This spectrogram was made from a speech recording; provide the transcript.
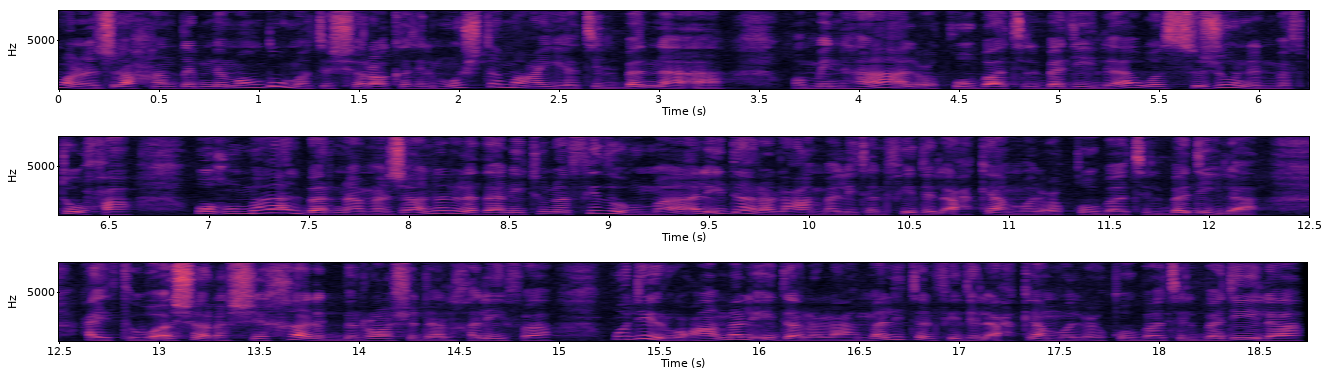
ونجاحا ضمن منظومة الشراكة المجتمعية البناءة ومنها العقوبات البديلة والسجون المفتوحة وهما البرنامجان اللذان تنفذهما الإدارة العامة لتنفيذ الأحكام والعقوبات البديلة حيث أشار الشيخ خالد بن راشد الخليفة مدير عام الإدارة العامة لتنفيذ الأحكام والعقوبات البديلة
